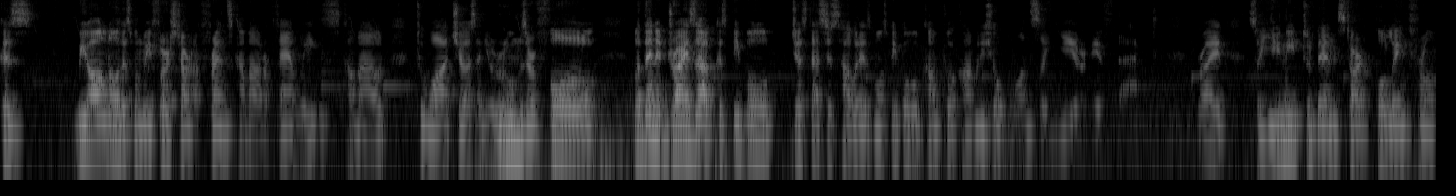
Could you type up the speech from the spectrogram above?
Because we all know this when we first start, our friends come out, our families come out to watch us, and your rooms are full. But then it dries up because people just that's just how it is. Most people will come to a comedy show once a year, if that, right? So you need to then start pulling from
